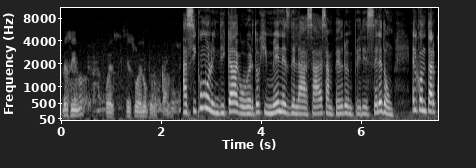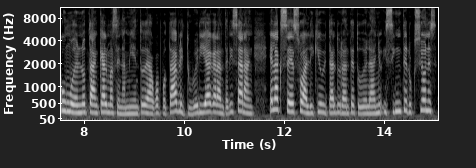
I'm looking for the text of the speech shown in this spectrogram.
vecinos, pues eso es lo que buscamos. Así como lo indica Dagoberto Jiménez de la Asada San Pedro en Pérez Celedón, el contar con un moderno tanque de almacenamiento de agua potable y tubería garantizarán el acceso al líquido vital durante todo el año y sin interrupciones.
